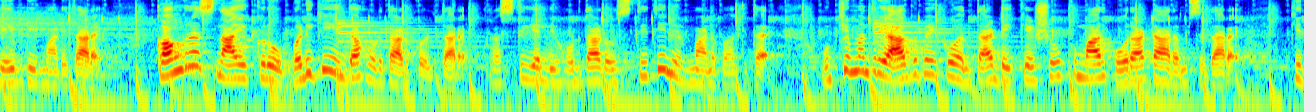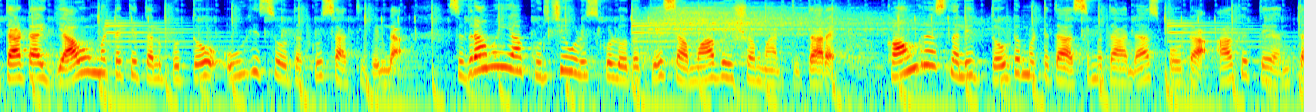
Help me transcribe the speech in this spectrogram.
ಲೇವಡಿ ಮಾಡಿದ್ದಾರೆ. ಕಾಂಗ್ರೆಸ್ ನಾಯಕರು ಬಡಿಗೆಯಿಂದ ಹೊಡೆದಾಡಿಕೊಳ್ತಾರೆ. ರಸ್ತೆಯಲ್ಲಿ ಹೊಡೆದಾಡುವ ಸ್ಥಿತಿ ನಿರ್ಮಾಣವಾಗಿದೆ. ಮುಖ್ಯಮಂತ್ರಿ ಆಗಬೇಕು ಅಂತ ಡಿಕೆ ಶಿವಕುಮಾರ್ ಹೋರಾಟ ಆರಂಭಿಸಿದ್ದಾರೆ. ಕಿತ್ತಾಟ ಯಾವ ಮಟ್ಟಕ್ಕೆ ತಲುಪುತ್ತೋ ಊಹಿಸೋದಕ್ಕೂ ಸಾಧ್ಯವಿಲ್ಲ. ಸಿದ್ದರಾಮಯ್ಯ ಕುರ್ಚಿ ಉಳಿಸಿಕೊಳ್ಳೋದಕ್ಕೆ ಸಮಾವೇಶ ಮಾಡ್ತಿದ್ದಾರೆ. ಕಾಂಗ್ರೆಸ್ನಲ್ಲಿ ದೊಡ್ಡ ಮಟ್ಟದ ಅಸಮಾಧಾನ, ಸ್ಫೋಟ ಆಗುತ್ತೆ ಅಂತ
